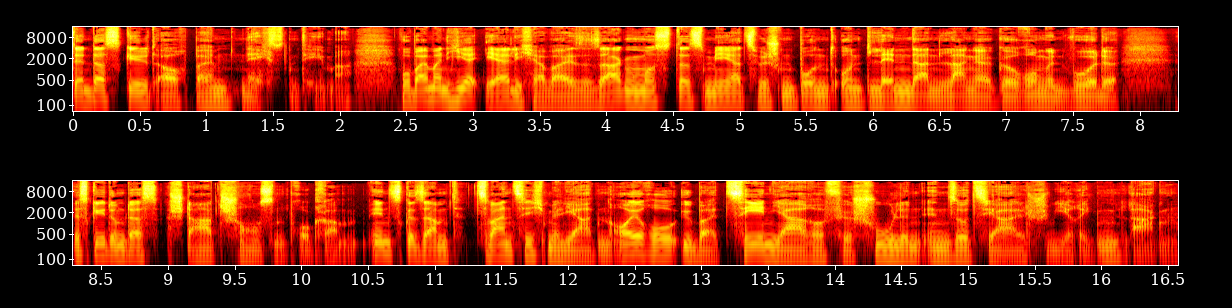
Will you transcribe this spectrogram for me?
Denn das gilt auch beim nächsten Thema. Wobei man hier ehrlicherweise sagen muss, dass mehr zwischen Bund und Ländern lange gerungen wurde. Es geht um das Startchancenprogramm. Insgesamt 20 Milliarden Euro über zehn Jahre für Schulen in sozial schwierigen Lagen.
